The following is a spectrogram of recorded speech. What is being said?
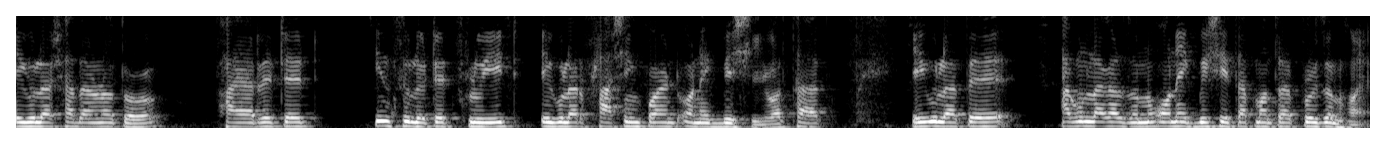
এগুলা সাধারণত ফায়ার রেটেড ইনসুলেটেড ফ্লুইড এগুলার ফ্লাশিং পয়েন্ট অনেক বেশি। অর্থাৎ এগুলাতে আগুন লাগার জন্য অনেক বেশি তাপমাত্রার প্রয়োজন হয়।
